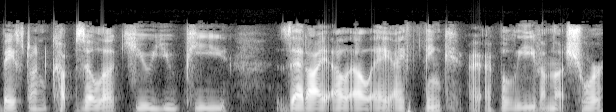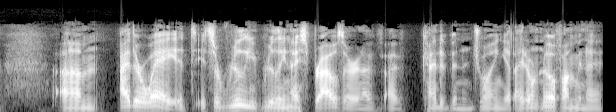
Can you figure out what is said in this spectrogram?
based on Qupzilla, Q U P Z I L L A, I think, I, I, believe, I'm not sure. Um, either way, it's it's a really really nice browser, and I've I've kind of been enjoying it. I don't know if I'm going to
